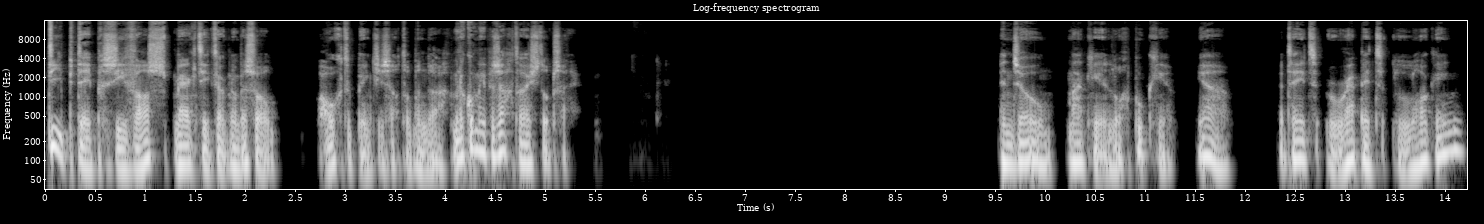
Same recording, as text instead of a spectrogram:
diep depressief was, merkte ik dat ik nog best wel hoogtepuntjes had op een dag. Maar dan kom je pas achter als je het opschrijft. En zo maak je een logboekje. Ja, het heet Rapid Logging.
